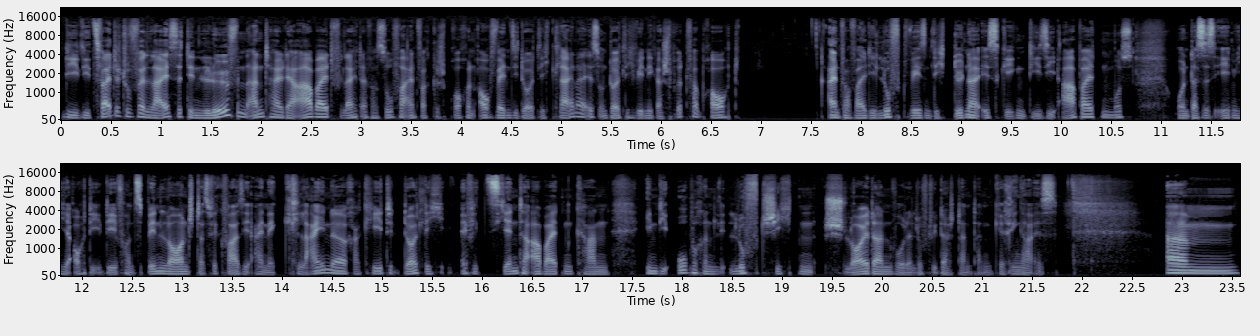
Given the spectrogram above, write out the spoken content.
die, die zweite Stufe leistet den Löwenanteil der Arbeit, vielleicht einfach so vereinfacht gesprochen, auch wenn sie deutlich kleiner ist und deutlich weniger Sprit verbraucht. Einfach weil die Luft wesentlich dünner ist, gegen die sie arbeiten muss. Und das ist eben hier auch die Idee von Spin Launch, dass wir quasi eine kleine Rakete, die deutlich effizienter arbeiten kann, in die oberen Luftschichten schleudern, wo der Luftwiderstand dann geringer ist. Ähm,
